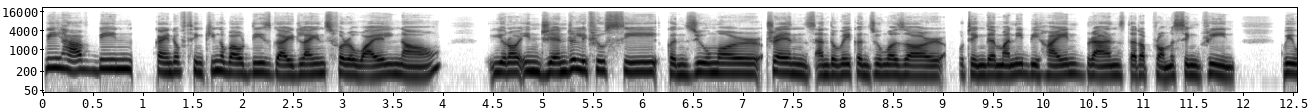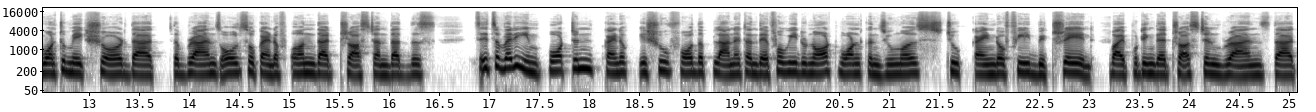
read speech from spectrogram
We have been kind of thinking about these guidelines for a while now you know, in general, if you see consumer trends and the way consumers are putting their money behind brands that are promising green, we want to make sure that the brands also kind of earn that trust and that this it's a very important kind of issue for the planet and therefore we do not want consumers to kind of feel betrayed by putting their trust in brands that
